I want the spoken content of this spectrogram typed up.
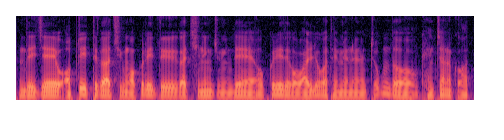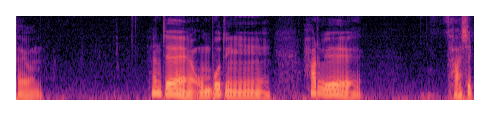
근데 이제 업데이트가 지금 업그레이드가 진행 중인데 업그레이드가 완료가 되면은 조금 더 괜찮을 것 같아요. 현재 온보딩이 하루에 40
